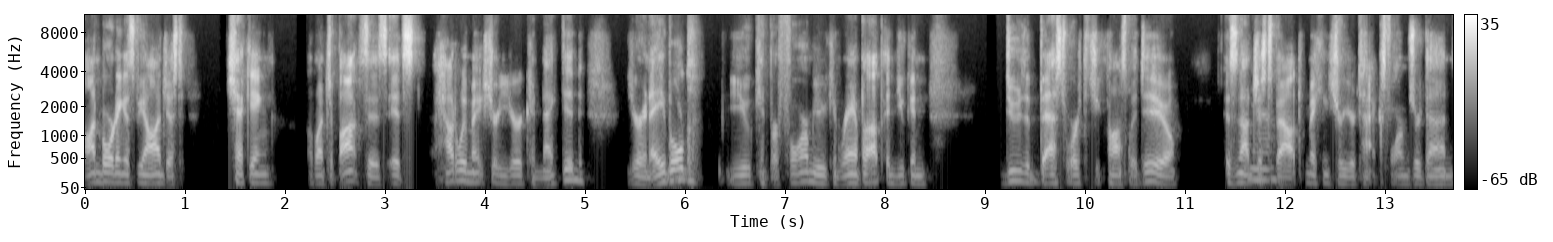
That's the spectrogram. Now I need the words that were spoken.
Onboarding is beyond just checking a bunch of boxes. It's how do we make sure you're connected, you're enabled, you can perform, you can ramp up, and you can do the best work that you possibly do. It's not yeah. just about making sure your tax forms are done,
